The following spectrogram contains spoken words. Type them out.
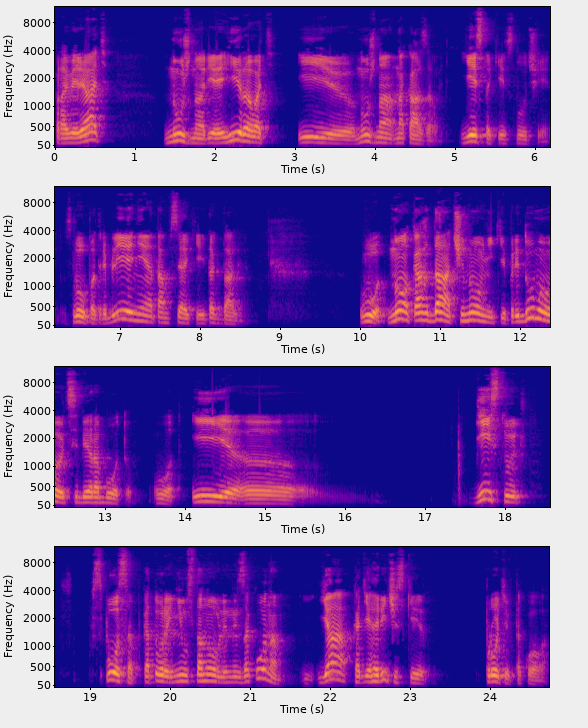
проверять, нужно реагировать и нужно наказывать. Есть такие случаи. Злоупотребления там всякие и так далее. Вот. Но когда чиновники придумывают себе работу вот, и э, действуют способ, который не установленный законом, я категорически против такого.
